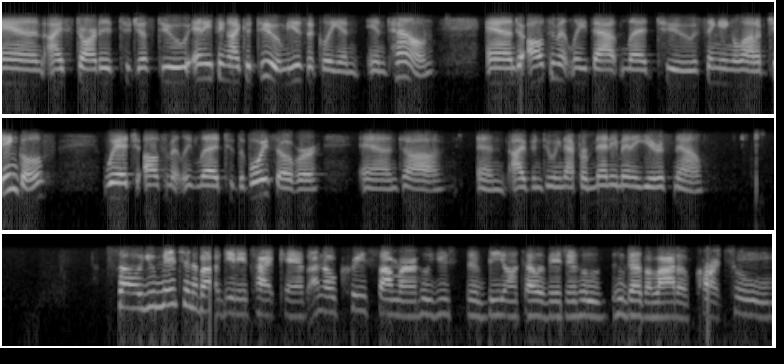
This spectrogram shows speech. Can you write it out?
And I started to just do anything I could do musically in in town, and ultimately that led to singing a lot of jingles which ultimately led to the voiceover and uh and I've been doing that for many many years now. So you mentioned about getting typecast. I know Cree Summer, who used to be on television, who who does a lot of cartoon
